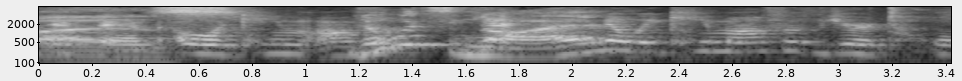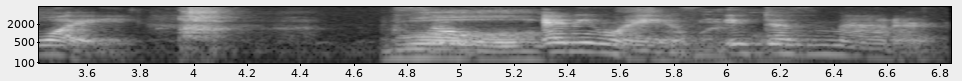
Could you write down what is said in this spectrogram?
what this is. fuzz. Oh, it came off. No, of- it's yeah, not. No, it came off of your toy. Well, so, anyways, it's not my it fault. doesn't matter.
